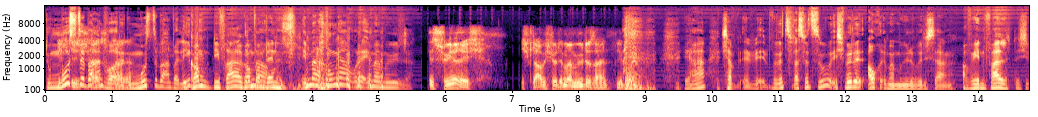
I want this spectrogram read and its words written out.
Du Richtig musste beantworten. Du musste beantworten. Die, kommt, die Frage kommt vom Dennis. Immer Hunger oder immer müde? Ist schwierig. Ich glaube, ich würde immer müde sein, lieber. Ja, ich habe, was würdest du? Ich würde auch immer müde, würde ich sagen. Auf jeden Fall. Ich,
